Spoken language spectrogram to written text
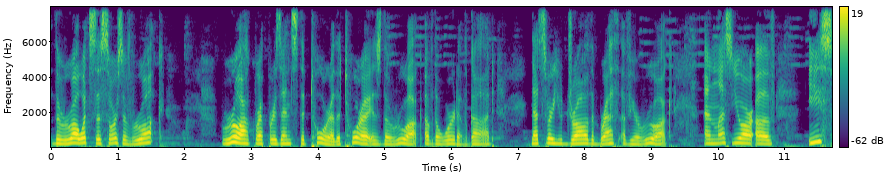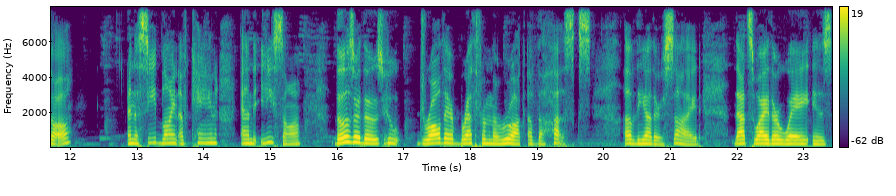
the ruah? What's the source of ruach? Ruach represents the Torah. The Torah is the ruach of the Word of God. That's where you draw the breath of your ruach. Unless you are of Esau and the seed line of Cain and Esau, those are those who draw their breath from the ruach of the husks of the other side. That's why their way is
